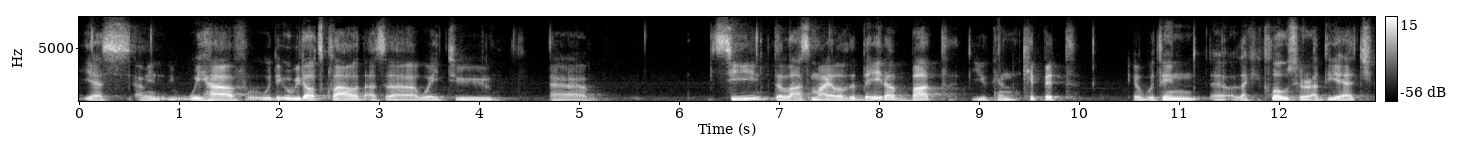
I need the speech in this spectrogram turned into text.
yes, I mean we have the Ubidots Cloud as a way to see the last mile of the data, but you can keep it uh, within uh, like closer at the edge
